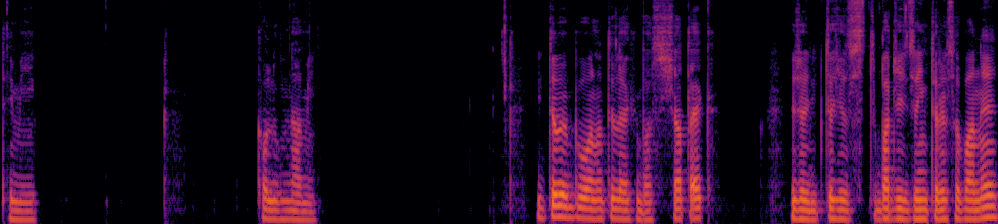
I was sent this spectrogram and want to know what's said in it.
tymi kolumnami. I to by było na tyle chyba z siatek. Jeżeli ktoś jest bardziej zainteresowany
